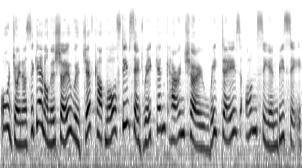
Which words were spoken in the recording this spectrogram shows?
Or join us again on the show with Geoff Cutmore, Steve Sedgwick, and Karen Tso, weekdays on CNBC.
